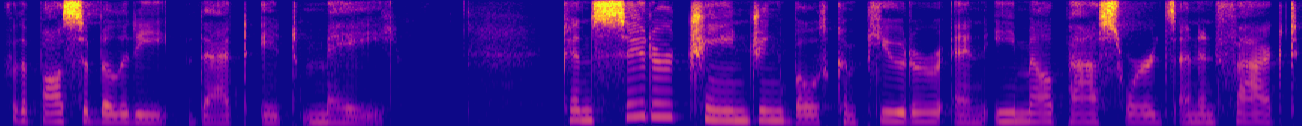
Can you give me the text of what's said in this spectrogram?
for the possibility that it may. Consider changing both computer and email passwords, and in fact,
